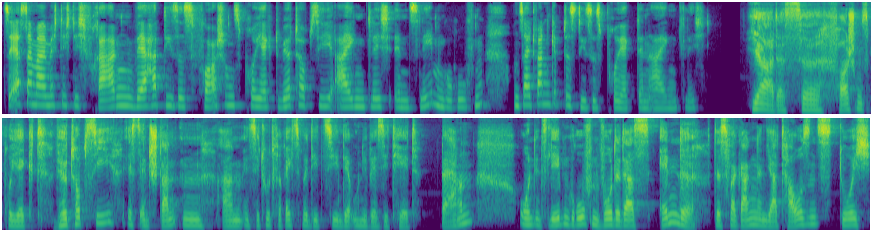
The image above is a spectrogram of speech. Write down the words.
Zuerst einmal möchte ich dich fragen, wer hat dieses Forschungsprojekt Virtopsie eigentlich ins Leben gerufen und seit wann gibt es dieses Projekt denn eigentlich? Ja, das äh, Forschungsprojekt Virtopsie ist entstanden am Institut für Rechtsmedizin der Universität Bern und ins Leben gerufen wurde das Ende des vergangenen Jahrtausends durch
